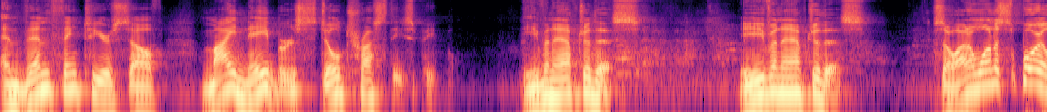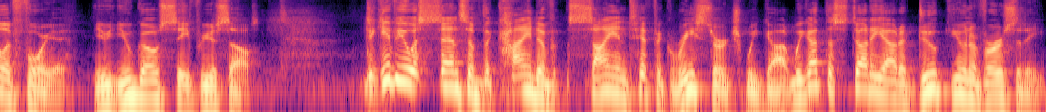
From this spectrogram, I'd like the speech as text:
And then think to yourself, my neighbors still trust these people, even after this. Even after this. So I don't want to spoil it for you. You, you go see for yourselves. To give you a sense of the kind of scientific research we got, we got the study out of Duke University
